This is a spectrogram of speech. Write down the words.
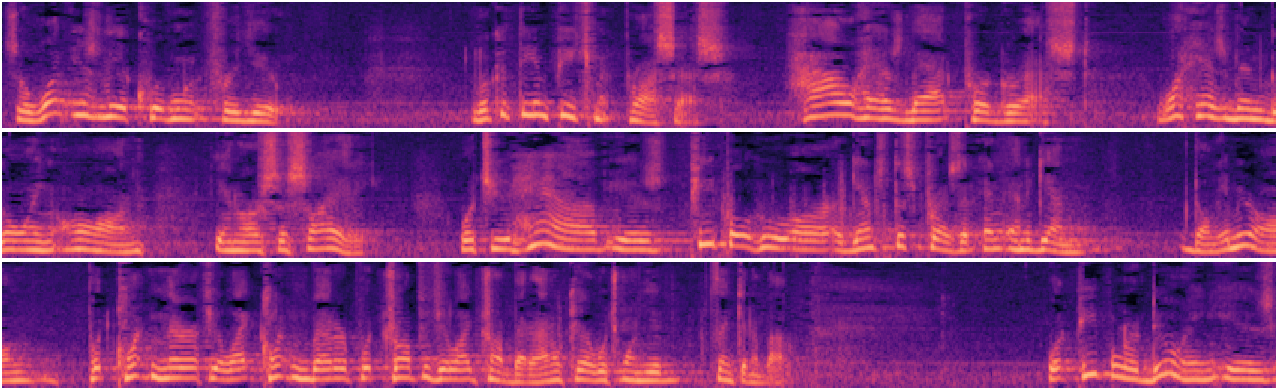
So, what is the equivalent for you? Look at the impeachment process. How has that progressed? What has been going on in our society? What you have is people who are against this president, and, and again, don't get me wrong, put Clinton there if you like Clinton better, put Trump if you like Trump better. I don't care which one you're thinking about. What people are doing is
